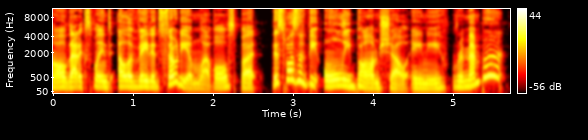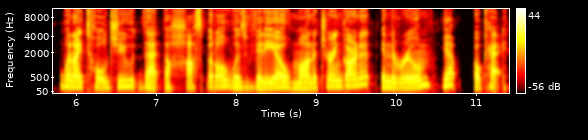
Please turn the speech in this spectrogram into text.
Well, that explains elevated sodium levels, but this wasn't the only bombshell, Amy. Remember when I told you that the hospital was video monitoring Garnet in the room? Yep. Okay.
